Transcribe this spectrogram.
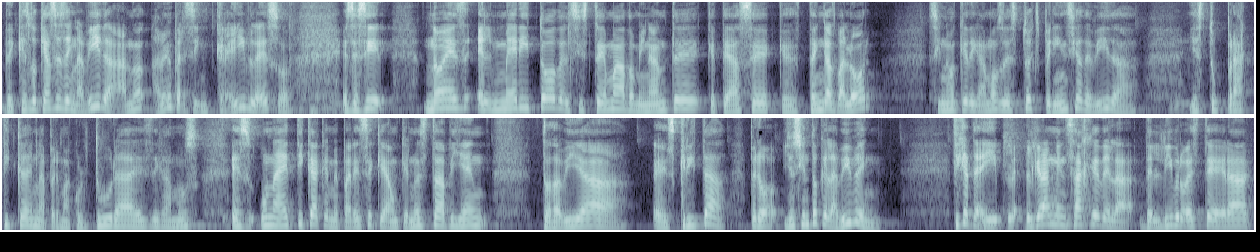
de qué es lo que haces en la vida. A mí me parece increíble eso. Es decir, no es el mérito del sistema dominante que te hace que tengas valor, sino que digamos es tu experiencia de vida y es tu práctica en la permacultura, es digamos es una ética que me parece que aunque no está bien todavía escrita, pero yo siento que la viven Fíjate ahí, el gran mensaje de del libro este era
